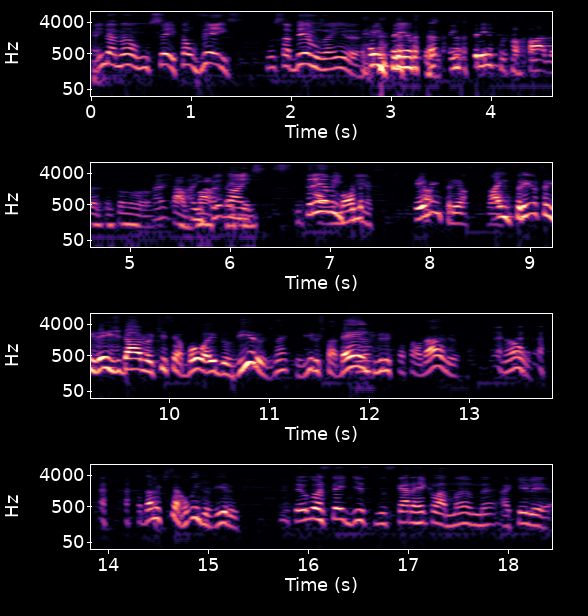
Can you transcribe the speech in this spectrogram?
Ainda não, não sei. Talvez. Não sabemos ainda. A imprensa, a imprensa safada tentando a, a, imprensa, a extrema imprensa. Extrema imprensa. A, a, imprensa, em vez de dar a notícia boa aí do vírus, né? Que o vírus está bem, é. que o vírus está saudável. Não. Só dá notícia ruim do vírus. Eu gostei disso, dos caras reclamando, né? Aquele,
